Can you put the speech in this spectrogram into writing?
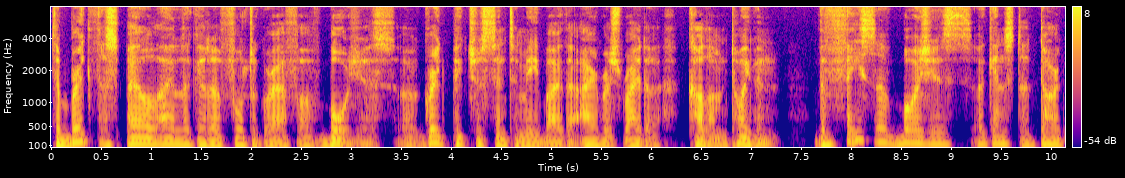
To break the spell, I look at a photograph of Borges, a great picture sent to me by the Irish writer Colm Tóibín. The face of Borges against a dark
